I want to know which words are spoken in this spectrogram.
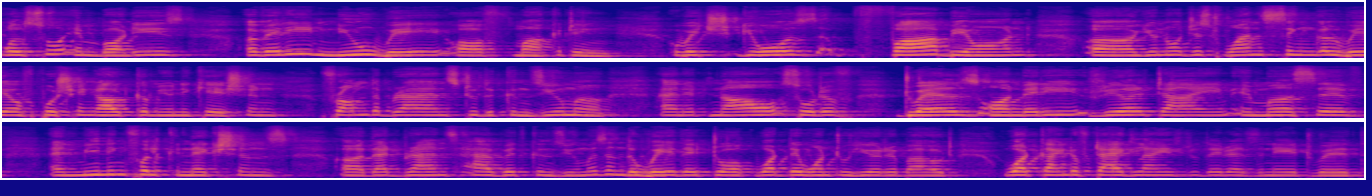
also embodies a very new way of marketing which goes far beyond, uh, you know, just one single way of pushing out communication from the brands to the consumer. And it now sort of dwells on very real time, immersive, and meaningful connections uh, that brands have with consumers and the way they talk, what they want to hear about, what kind of taglines do they resonate with.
